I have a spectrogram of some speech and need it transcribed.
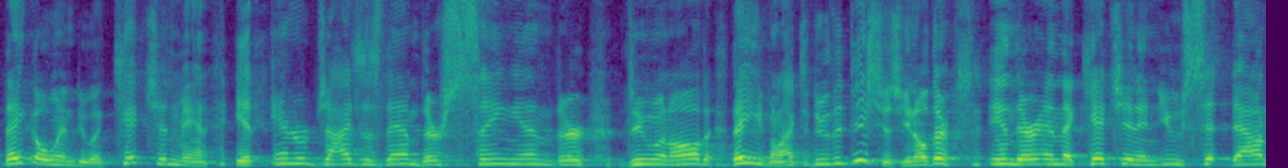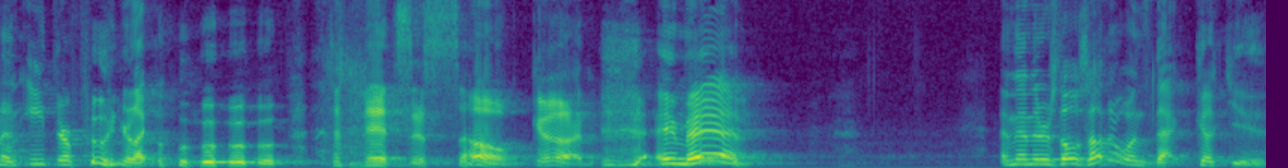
They go into a kitchen, man. It energizes them. They're singing. They're doing all the. They even like to do the dishes. You know, they're in there in the kitchen, and you sit down and eat their food, and you're like, ooh, this is so good. Amen. And then there's those other ones that cook you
